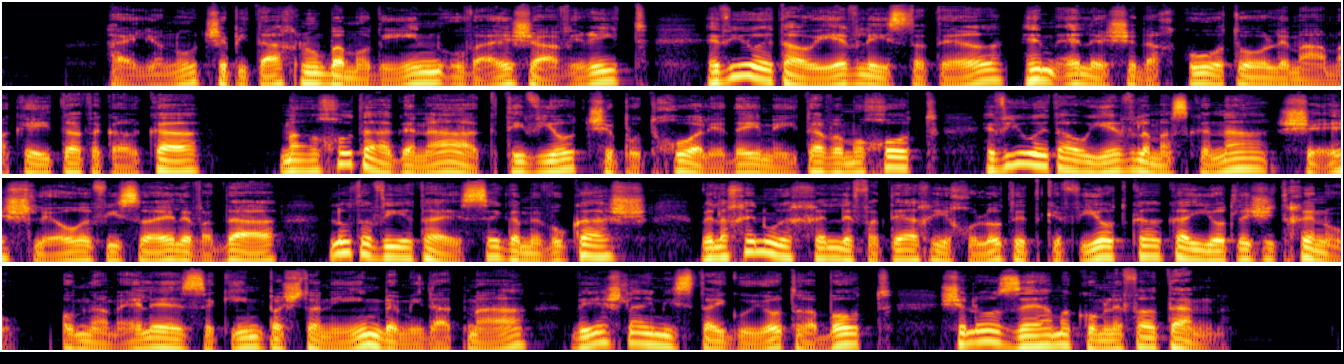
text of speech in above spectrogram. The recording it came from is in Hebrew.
העליונות שפיתחנו במודיעין ובאש האווירית הביאו את האויב להסתתר, הם אלה שדחקו אותו למעמקי תת-הקרקע מערכות ההגנה האקטיביות שפותחו על ידי מיטב המוחות הביאו את האויב למסקנה שאש לעורף ישראל לבדה לא תביא את ההישג המבוקש, ולכן הוא החל לפתח יכולות התקפיות קרקעיות לשטחנו. אמנם אלה הישגים פשטניים במידת מה, ויש להם הסתייגויות רבות, שלא זה המקום לפרטן.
